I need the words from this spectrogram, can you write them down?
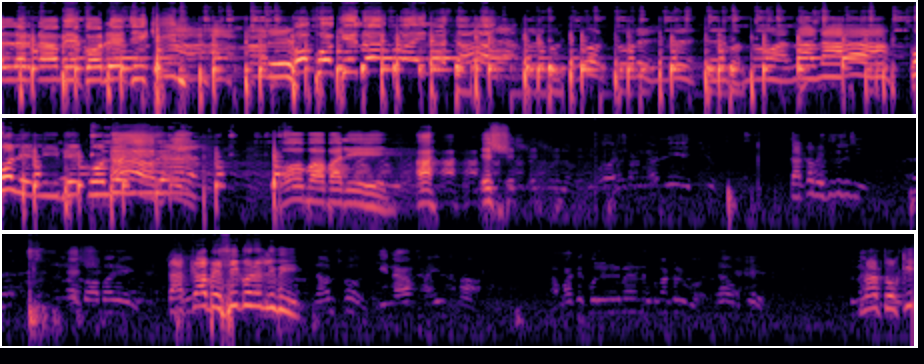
আল্লাহর নামে করে জিকির। ও ফকির। কোলে নিবে কোলে হ্যাঁ, নিবে। ও বাবা রে আহ এস। টাকা বেশি করে নিবি? টাকা বেশি করে নিবি? নাম শোন কি নাম? আমাকে কোলে নেবে না তোমাকে না তো কি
